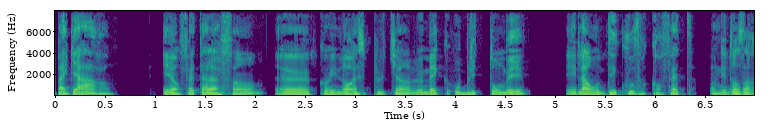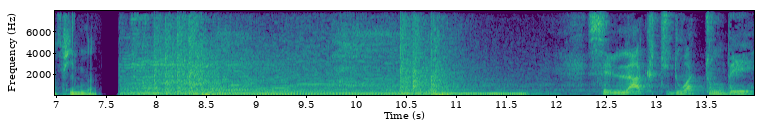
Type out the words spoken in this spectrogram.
bagarre et en fait à la fin, euh, quand il n'en reste plus qu'un, le mec oublie de tomber et là on découvre qu'en fait on est dans un film. C'est là que tu dois tomber.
